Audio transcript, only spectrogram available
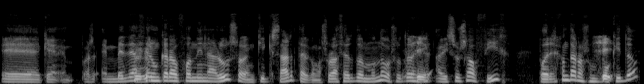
eh, que pues, en vez de hacer un crowdfunding al uso en Kickstarter, como suele hacer todo el mundo, vosotros habéis usado FIG. ¿Podrías contarnos un poquito?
